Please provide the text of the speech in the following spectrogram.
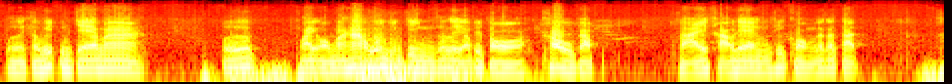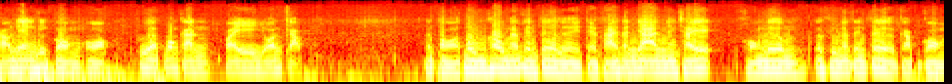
เปิดสวิตช์กุญแจมาปุ๊บไฟออกมา 5 โวลต์จริงๆ ก็เลยเอาไปต่อเข้ากับสายขาวแดงที่กล่องแล้วก็ตัดขาวแดงที่กล่องออกเพื่อป้องกันไฟย้อนกลับต่อตรงเข้าแมปเซนเตอร์เลยแต่สายสัญญาณยังใช้ของเดิมก็คือแมปเซนเตอร์กับกล่อง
